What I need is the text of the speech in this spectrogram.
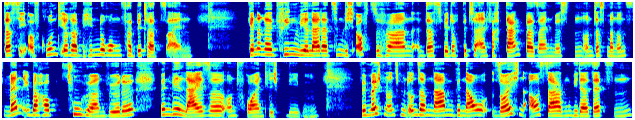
dass sie aufgrund ihrer Behinderung verbittert seien. Generell kriegen wir leider ziemlich oft zu hören, dass wir doch bitte einfach dankbar sein müssten und dass man uns, wenn überhaupt, zuhören würde, wenn wir leise und freundlich blieben. Wir möchten uns mit unserem Namen genau solchen Aussagen widersetzen,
